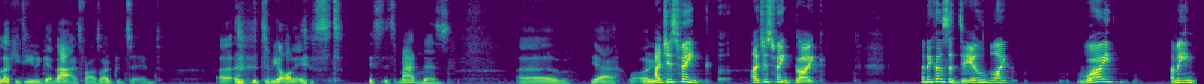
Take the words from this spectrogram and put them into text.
lucky to even get that, as far as I'm concerned. Uh, to be honest, it's it's madness. Um, yeah. Well, you- I just think, I just think like, when it comes to deal, like, why? I mean,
